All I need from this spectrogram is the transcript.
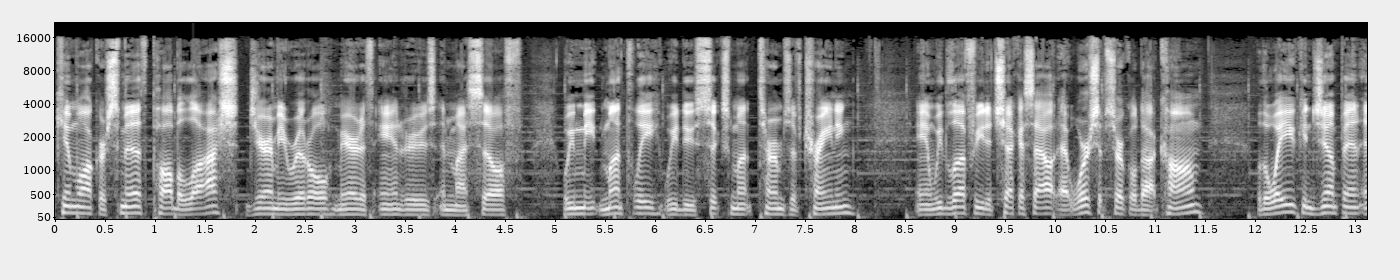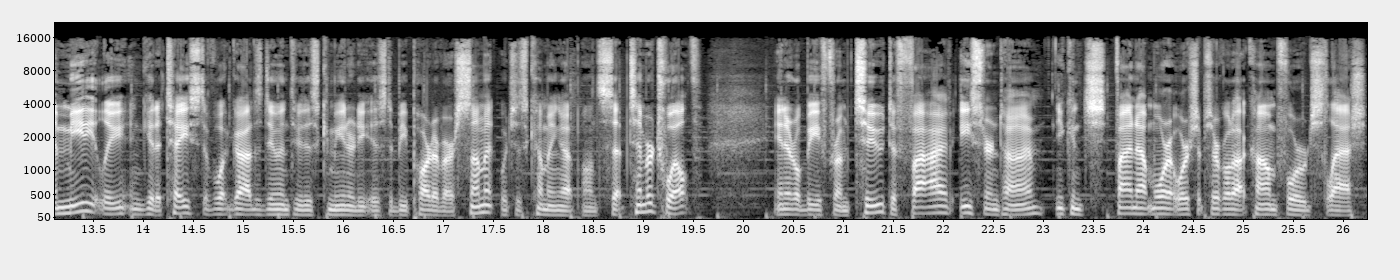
Kim Walker Smith, Paul Baloche, Jeremy Riddle, Meredith Andrews, and myself. We meet monthly. We do six month terms of training. And we'd love for you to check us out at worshipcircle.com. Well, the way you can jump in immediately and get a taste of what God's doing through this community is to be part of our summit, which is coming up on September 12th and it'll be from 2 to 5 Eastern Time. You can find out more at worshipcircle.com forward slash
